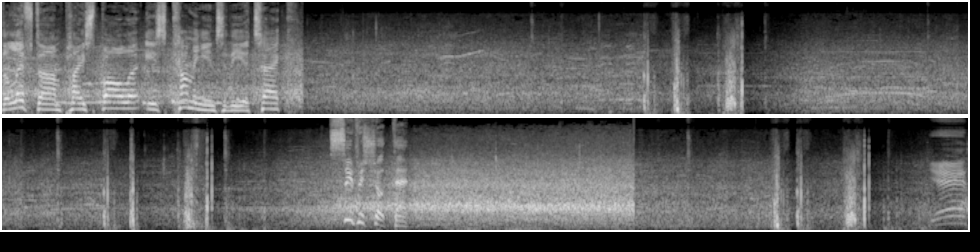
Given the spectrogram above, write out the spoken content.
The left arm pace bowler is coming into the attack. Super shot that. Yes.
